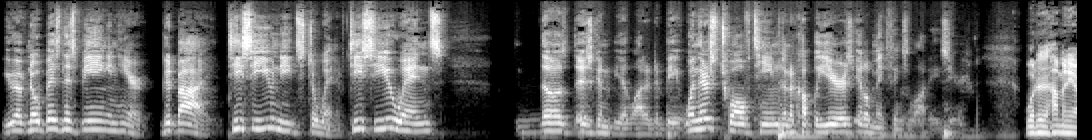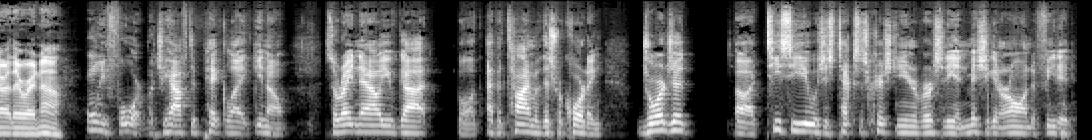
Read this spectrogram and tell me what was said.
You have no business being in here. Goodbye. TCU needs to win. If TCU wins, those there's going to be a lot of debate. When there's 12 teams in a couple years, it'll make things a lot easier. What? How many are there right now? Only four, but you have to pick like you know. So right now you've got well at the time of this recording, Georgia, uh, TCU, which is Texas Christian University, and Michigan are all undefeated.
